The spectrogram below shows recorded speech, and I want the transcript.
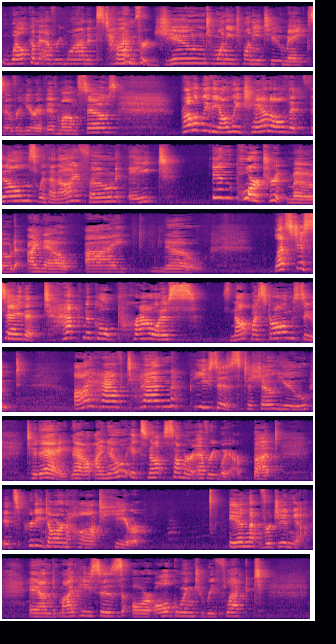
Welcome everyone. It's time for June 2022 makes over here at Vivmom Sews. Probably the only channel that films with an iPhone 8 in portrait mode. I know, I know. Let's just say that technical prowess is not my strong suit. I have 10 pieces to show you today. Now, I know it's not summer everywhere, but it's pretty darn hot here in Virginia. And my pieces are all going to reflect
